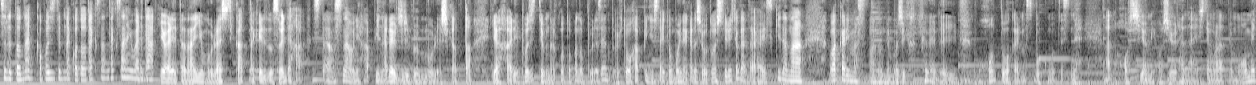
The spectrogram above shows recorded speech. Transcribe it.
するとなんかポジティブなことをたくさんたくさん言われた。言われた内容も嬉しかったけれどそれでは素直にハッピーになれる自分も嬉しかった。やはりポジティブな言葉のプレゼント人をハッピーにしたいと思いながら仕事をしている人が大好きだな。わかります。あのねもう時間がないのでもうほんとわかります。僕もですねあの星読み星占いしてもらってもめ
